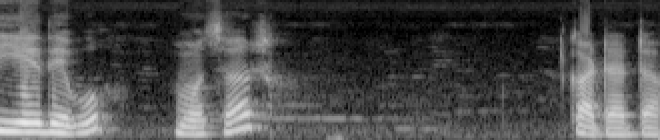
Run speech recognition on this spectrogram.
দিয়ে দেব মোচার কাটাটা।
